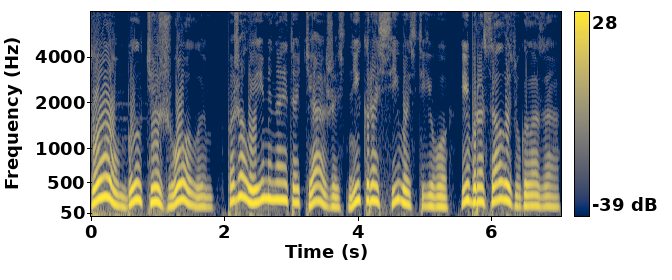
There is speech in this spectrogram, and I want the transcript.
Дом был тяжелым. Пожалуй, именно эта тяжесть, некрасивость его и бросалась в глаза.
